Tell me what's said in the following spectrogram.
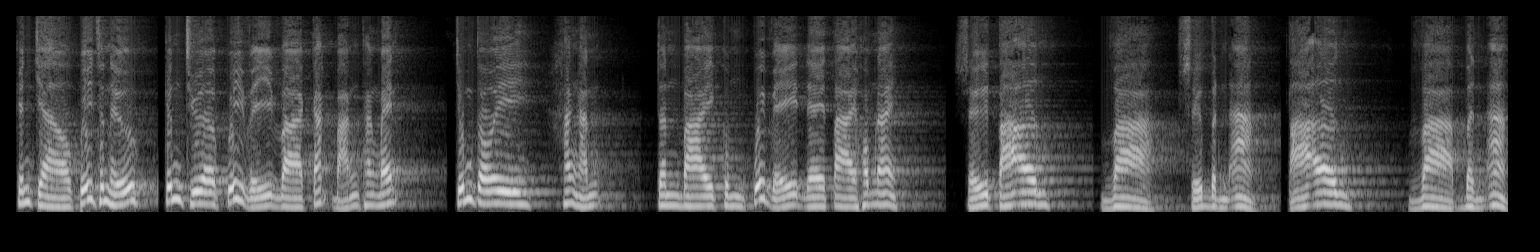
Kính chào quý thính hữu, kính thưa quý vị và các bạn thân mến. Chúng tôi hân hạnh trình bày cùng quý vị đề tài hôm nay sự tạ ơn và sự bình an. Tạ ơn và bình an.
